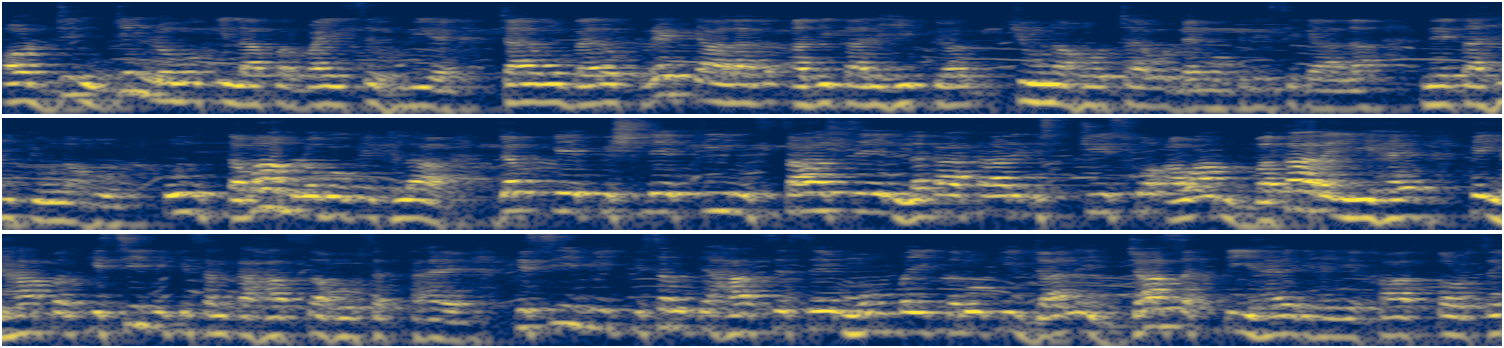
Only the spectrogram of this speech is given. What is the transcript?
और जिन जिन लोगों की लापरवाही से हुई है, चाहे वो बैरोक्रेट के अलग अधिकारी ही क्यों ना हो, चाहे वो डेमोक्रेसी के आला नेता ही क्यों ना हो, उन तमाम लोगों के खिलाफ, जबकि पिछले तीन साल से लगातार इस चीज़ को आवाम बता रही है कि यहाँ पर किसी भी किस्म का हादसा हो सकता है। किसी भी किस्म के हादसे से मुंबई करो की जाने जा सकती है। यह खास तौर से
